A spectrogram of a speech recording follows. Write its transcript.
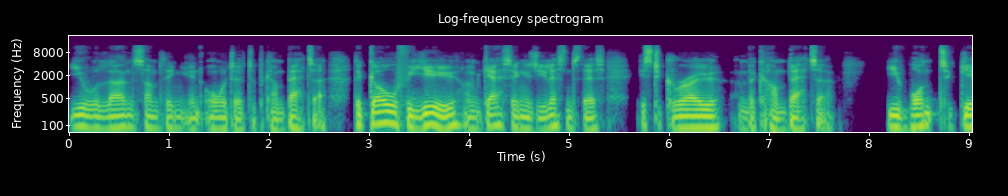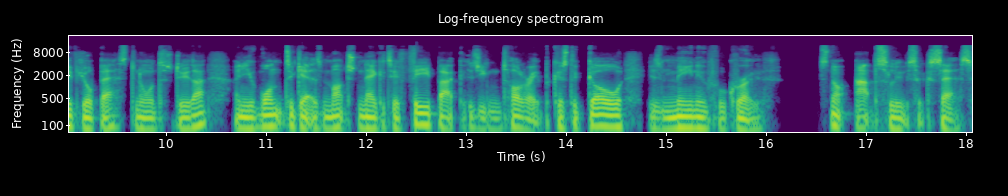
you will learn something in order to become better. The goal for you i'm guessing as you listen to this is to grow and become better. You want to give your best in order to do that and you want to get as much negative feedback as you can tolerate because the goal is meaningful growth it's not absolute success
